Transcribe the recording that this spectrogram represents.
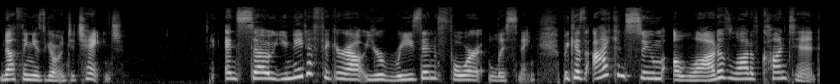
nothing is going to change. And so you need to figure out your reason for listening because I consume a lot of lot of content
